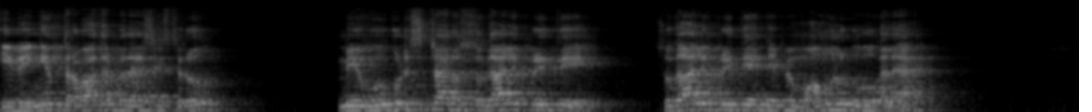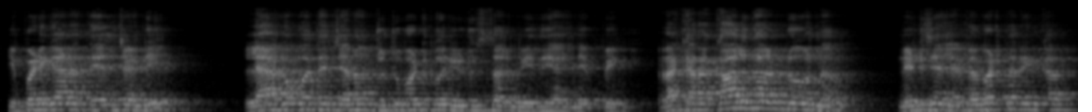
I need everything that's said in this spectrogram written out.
ఈ వ్యంగ్యం తర్వాత ప్రదర్శిస్తారు. మీ ఊగుడు స్టార్ సుగాలి ప్రీతి సుగాలి ప్రీతి అని చెప్పి మామూలుగా ఊగలే. ఇప్పటికైనా తేల్చండి. లేకపోతే జనం జుట్టు పట్టుకొని ఇడుస్తారు మీది అని చెప్పి రకరకాలుగా అంటూ ఉన్నారు. నెటిజన్లు ఎట్లా పెడతారు ఇంకా?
